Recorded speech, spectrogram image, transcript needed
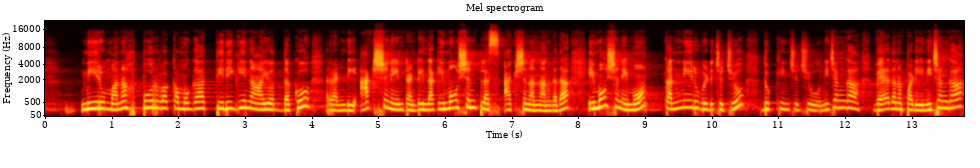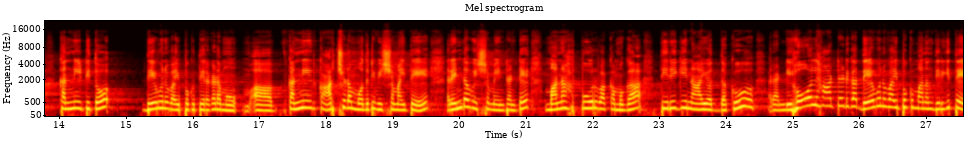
మీరు మనఃపూర్వకముగా తిరిగి నా యొద్దకు రండి. యాక్షన్ ఏంటంటే ఇందాక ఇమోషన్ ప్లస్ యాక్షన్ అన్నాను కదా. ఇమోషన్ ఏమో కన్నీరు విడుచుచు దుఃఖించుచు నిజంగా వేదన పడి నిజంగా కన్నీటితో దేవుని వైపుకు తిరగడము కన్నీరు కార్చడం మొదటి విషయం అయితే రెండవ విషయం ఏంటంటే మనఃపూర్వకముగా తిరిగి నా యొద్దకు రండి. హోల్ హార్టెడ్గా దేవుని వైపుకు మనం తిరిగితే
